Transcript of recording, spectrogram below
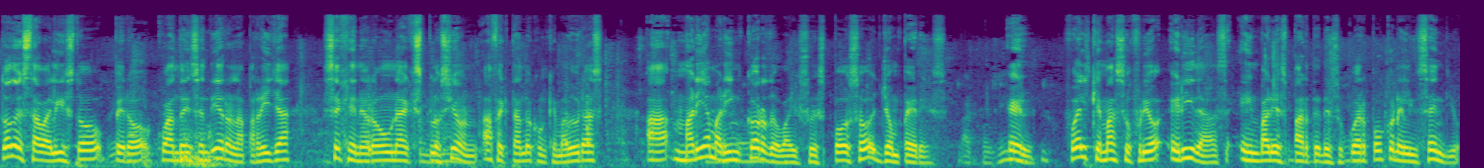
Todo estaba listo, pero cuando encendieron la parrilla se generó una explosión afectando con quemaduras a María Marín Córdoba y su esposo John Pérez. Él fue el que más sufrió heridas en varias partes de su cuerpo con el incendio.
